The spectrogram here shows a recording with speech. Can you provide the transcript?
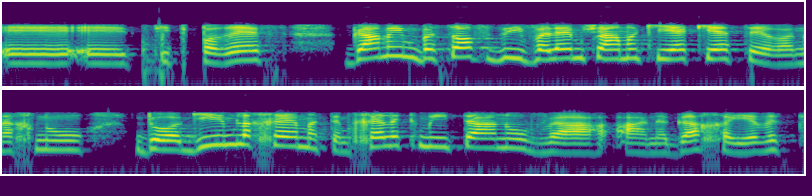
אה, אה, תתפרס, גם אם בסוף זה ייבלם שם כי יהיה כתר. אנחנו דואגים לכם, אתם חלק מאיתנו, וההנהגה חייבת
